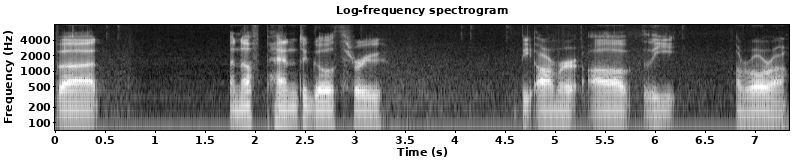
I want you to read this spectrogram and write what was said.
But enough pen to go through the armor of the Aurora.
